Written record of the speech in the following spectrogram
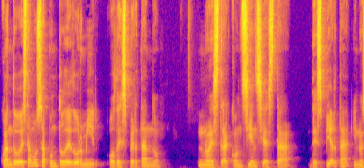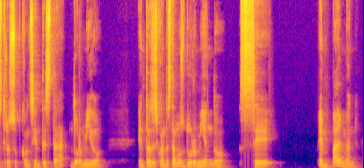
Cuando estamos a punto de dormir o despertando, nuestra conciencia está despierta y nuestro subconsciente está dormido. Entonces, cuando estamos durmiendo, se empalman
